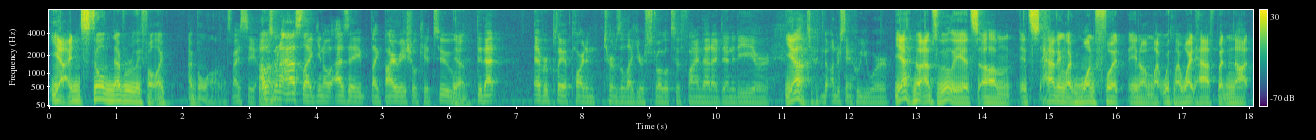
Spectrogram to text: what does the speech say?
yeah, I still never really felt like I belonged. I see. I was gonna ask, like, you know, as a like biracial kid too, Yeah. did that ever play a part in terms of like your struggle to find that identity or Yeah. to understand who you were? Yeah, no, absolutely. It's um, it's having like one foot, you know, my, with my white half, but not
